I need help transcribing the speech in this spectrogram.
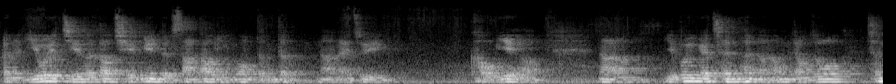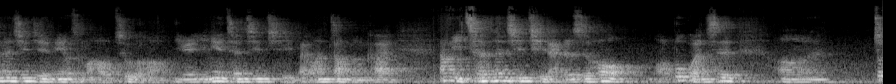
可能一味结合到前面的杀盗淫妄等等，那乃至于考验啊，那也不应该嗔恨啊。然后我们讲说，嗔恨心其实没有什么好处哈，因为一念嗔心起，百万障门开。当你嗔恨心起来的时候，哦，不管是呃，就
